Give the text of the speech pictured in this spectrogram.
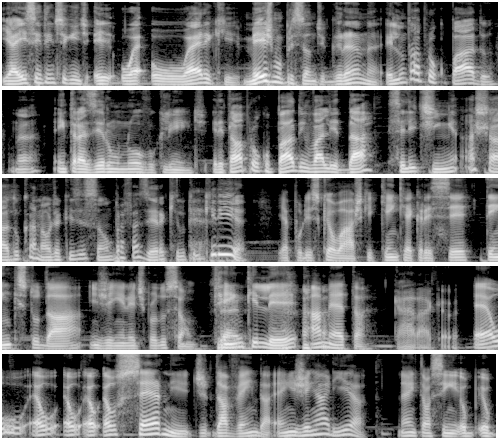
e aí você entende o seguinte: ele- o, o Eric, mesmo precisando de grana, ele não estava preocupado né, em trazer um novo cliente. Ele estava preocupado em validar se ele tinha achado o canal de aquisição para fazer aquilo que ele queria. E é por isso que eu acho que quem quer crescer tem que estudar engenharia de produção. Tem Sério? que ler a meta. Caraca, velho. é o, é o, é o, é o- é o cerne de- da venda, é engenharia. Né? Então, assim, eu, eu,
